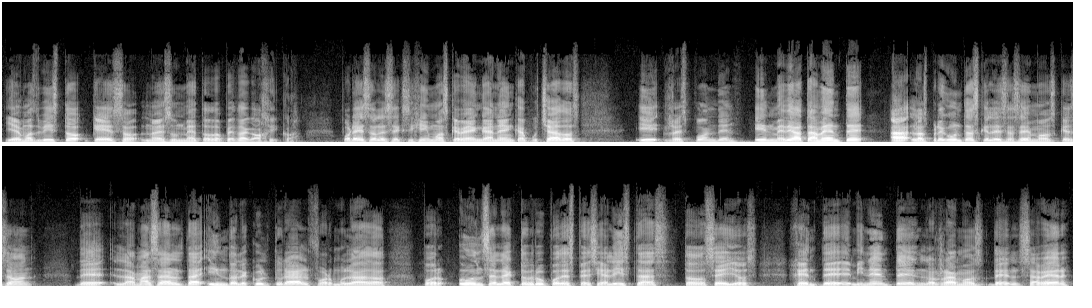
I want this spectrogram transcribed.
y hemos visto que eso no es un método pedagógico. Por eso les exigimos que vengan encapuchados y responden inmediatamente a las preguntas que les hacemos, que son de la más alta índole cultural formulado por un selecto grupo de especialistas, todos ellos gente eminente en los ramos del saber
